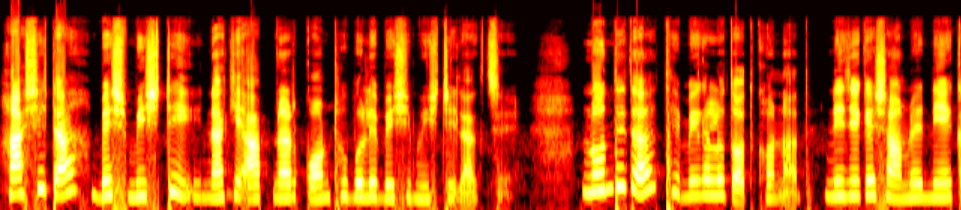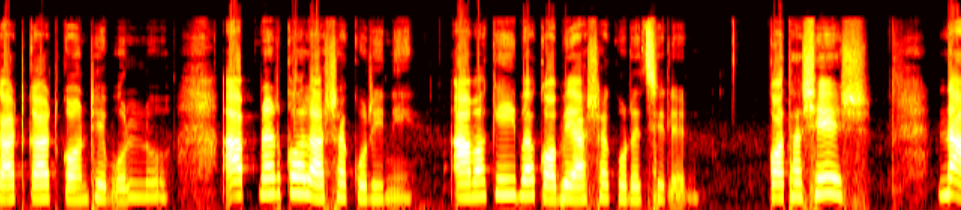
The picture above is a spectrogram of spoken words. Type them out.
হাসিটা বেশ মিষ্টি, নাকি আপনার কণ্ঠ বলে বেশি মিষ্টি লাগছে? নন্দিতা থেমে গেল তৎক্ষণাৎ। নিজেকে সামলে নিয়ে কাট কাট কণ্ঠে বলল, আপনার কল আশা করিনি। আমাকেই বা কবে আশা করেছিলেন? কথা শেষ? না,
